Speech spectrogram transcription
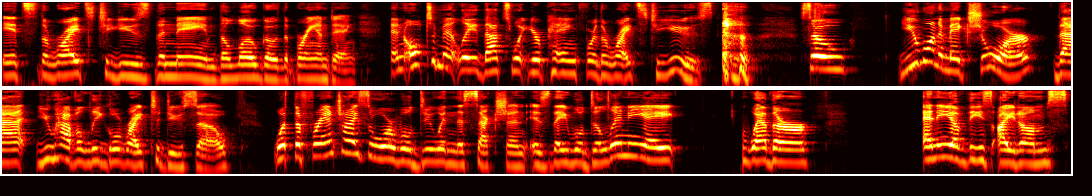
it's the rights to use the name, the logo, the branding. And ultimately, that's what you're paying for the rights to use. so, you want to make sure that you have a legal right to do so. What the franchisor will do in this section is they will delineate whether any of these items,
